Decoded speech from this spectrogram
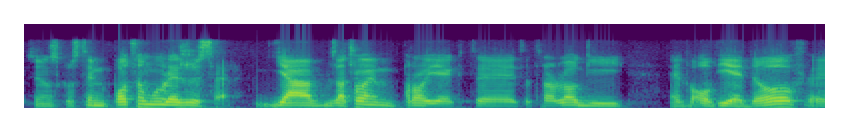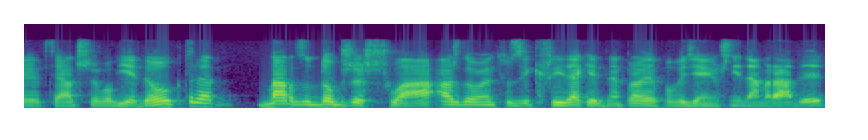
W związku z tym, po co mu reżyser? Ja zacząłem projekt e, tetralogii w Oviedo, w teatrze w Oviedo, która bardzo dobrze szła, aż do momentu Zygfrida, kiedy naprawdę powiedziałem, już nie dam rady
